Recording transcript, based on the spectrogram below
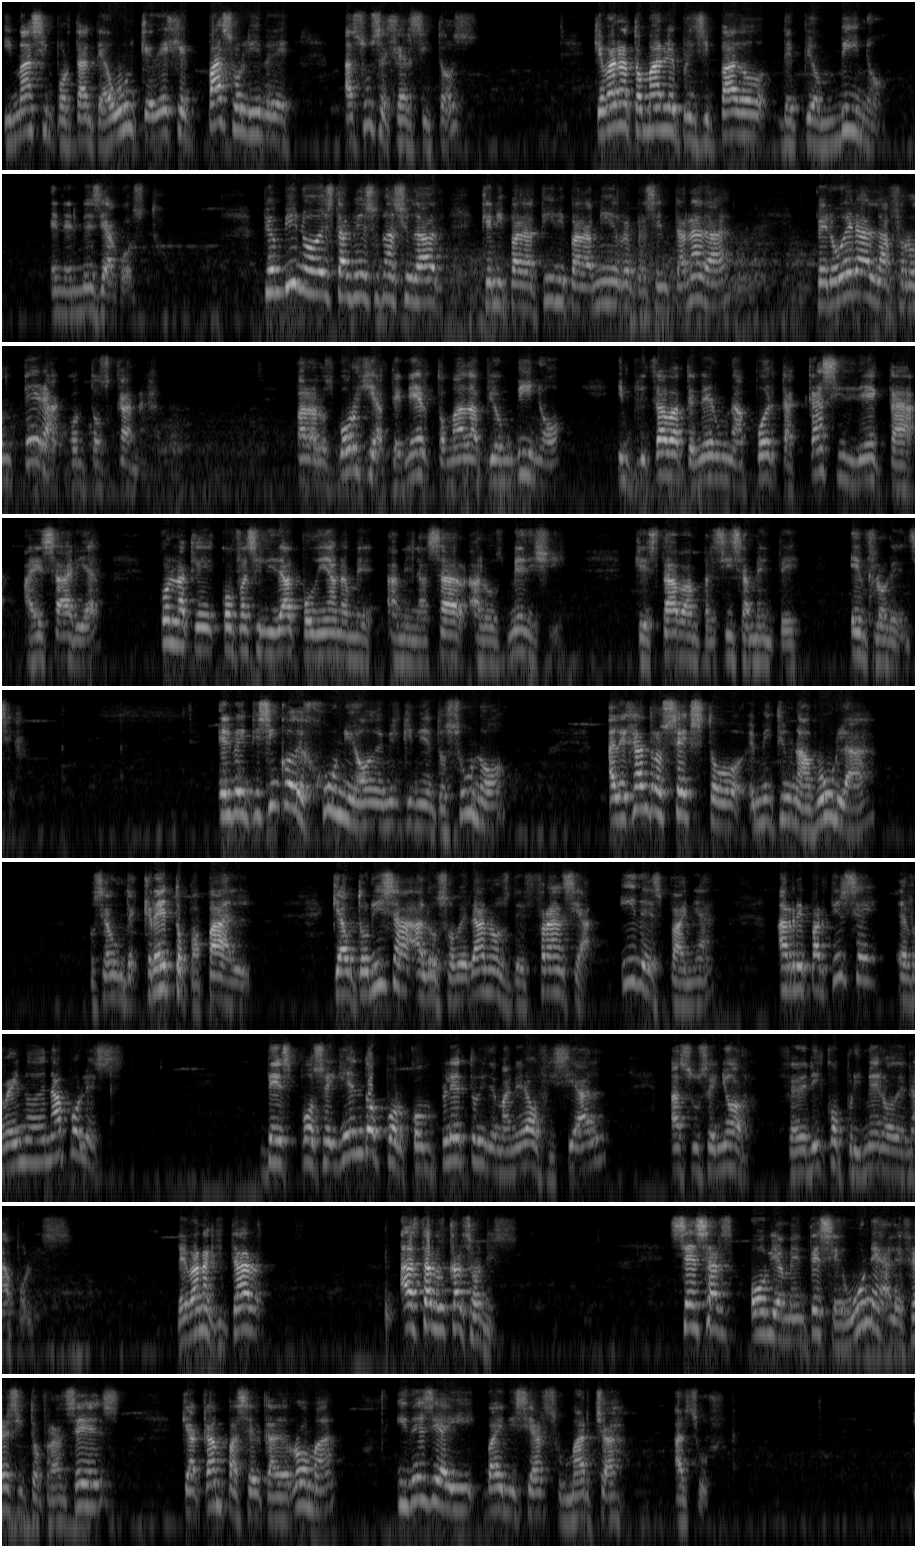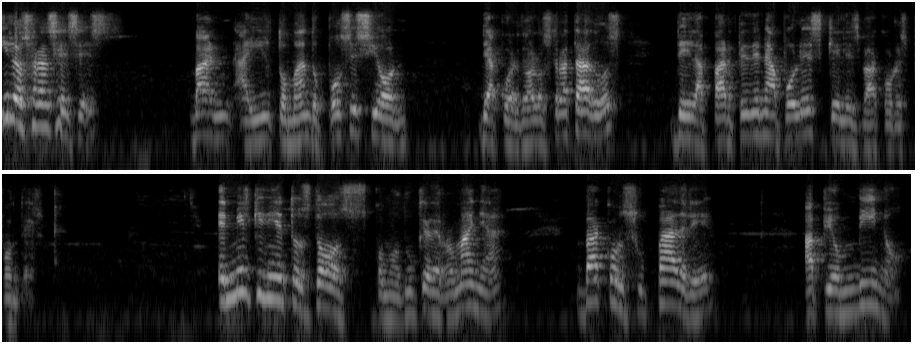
Y más importante aún, que deje paso libre a sus ejércitos que van a tomar el Principado de Piombino en el mes de agosto. Piombino es tal vez una ciudad que ni para ti ni para mí representa nada, pero era la frontera con Toscana para los Borgia tener tomada Piombino implicaba tener una puerta casi directa a esa área con la que con facilidad podían amenazar a los Medici que estaban precisamente en Florencia. El 25 de junio de 1501, Alejandro VI emite una bula, o sea, un decreto papal, que autoriza a los soberanos de Francia y de España a repartirse el reino de Nápoles, desposeyendo por completo y de manera oficial a su señor, Federico I de Nápoles. Le van a quitar hasta los calzones. César obviamente se une al ejército francés que acampa cerca de Roma y desde ahí va a iniciar su marcha al sur. Y los franceses van a ir tomando posesión, de acuerdo a los tratados, de la parte de Nápoles que les va a corresponder. En 1502, como duque de Romaña, va con su padre a Piombino,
